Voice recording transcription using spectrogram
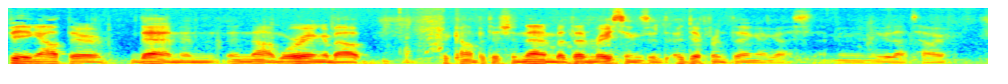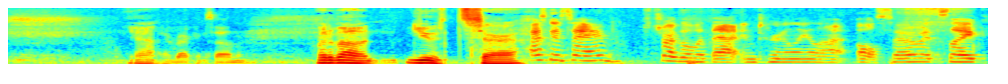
being out there then and, and not worrying about the competition then. But then racing's a, a different thing, I guess. I mean, maybe that's how I, Yeah. I reconcile them. What about you, Sarah? I was gonna say I struggle with that internally a lot. Also, it's like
